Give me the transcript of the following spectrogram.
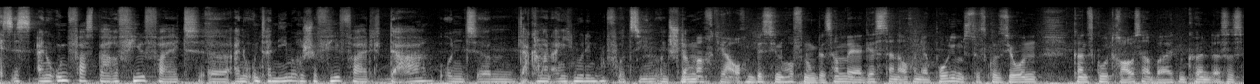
es ist eine unfassbare Vielfalt, äh, eine unternehmerische Vielfalt da und ähm, da kann man eigentlich nur den Hut vorziehen und staunen. macht ja auch ein bisschen Hoffnung. Das haben wir ja gestern auch in der Podiumsdiskussion ganz gut rausarbeiten können, dass es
